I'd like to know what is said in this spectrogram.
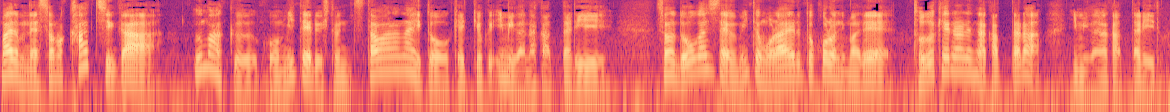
まあでもね、その価値がうまくこう見てる人に伝わらないと結局意味がなかったり、その動画自体を見てもらえるところにまで届けられなかったら意味がなかったりとか、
